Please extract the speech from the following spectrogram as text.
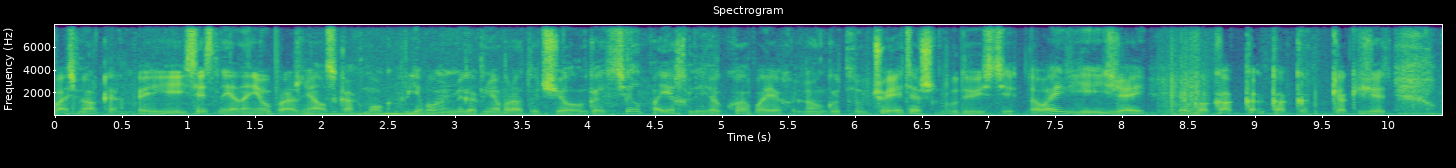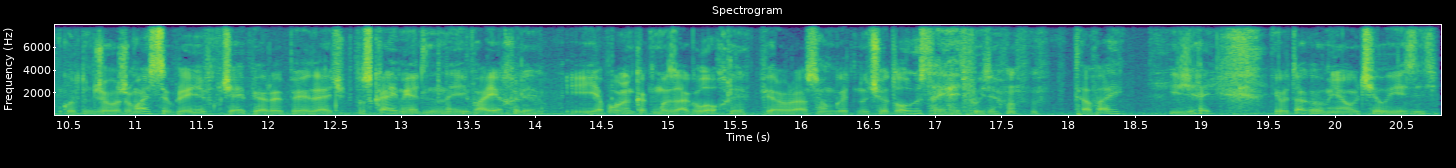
восьмерка. И, естественно, я на ней упражнялся как мог. Я помню, как меня брат учил. Он говорит, сел, поехали. Я говорю, как поехали? Он говорит, ну что, я тебя что ли буду вести? Давай, езжай. Я говорю, как, как, как, как, как езжать? Он говорит, ну что, выжимай сцепление, включай первую передачу, пускай медленно, и поехали. И я помню, как мы заглохли первый раз. Он говорит, ну что, долго стоять будем? Давай, езжай. И вот так он меня учил ездить.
